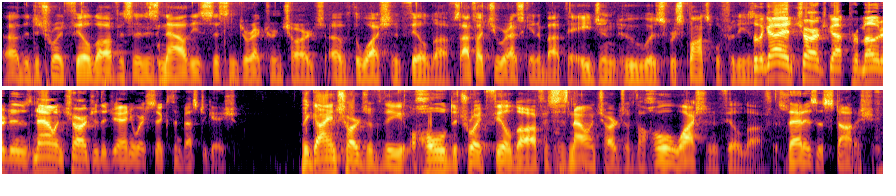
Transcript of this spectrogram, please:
uh, the Detroit field office, and is now the assistant director in charge of the Washington field office. I thought you were asking about the agent who was responsible for the. So the guy in charge got promoted and is now in charge of the January 6th investigation. The guy in charge of the whole Detroit field office is now in charge of the whole Washington field office. That is astonishing.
